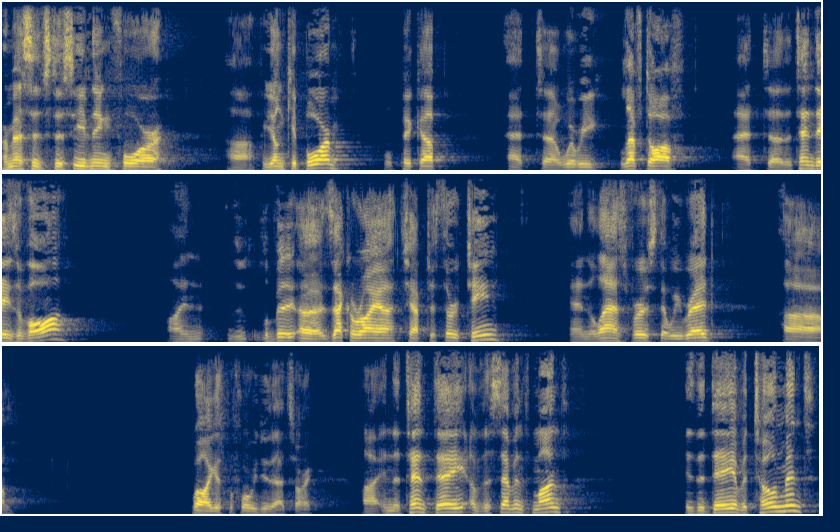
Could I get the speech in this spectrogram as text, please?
Our message this evening for, uh, for Yom Kippur, we'll pick up at uh, where we left off at uh, the 10 days of awe on uh, Zechariah chapter 13. And the last verse that we read, uh, well, I guess before we do that, sorry. Uh, in the 10th day of the seventh month is the day of atonement.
